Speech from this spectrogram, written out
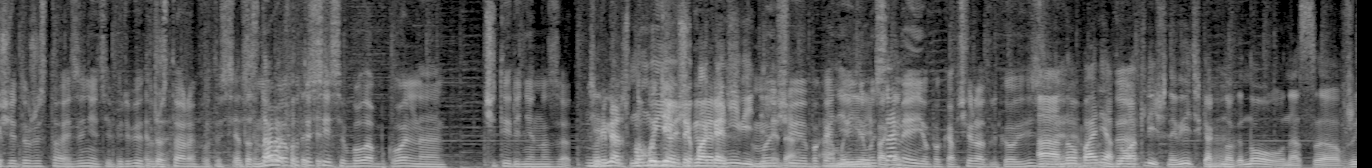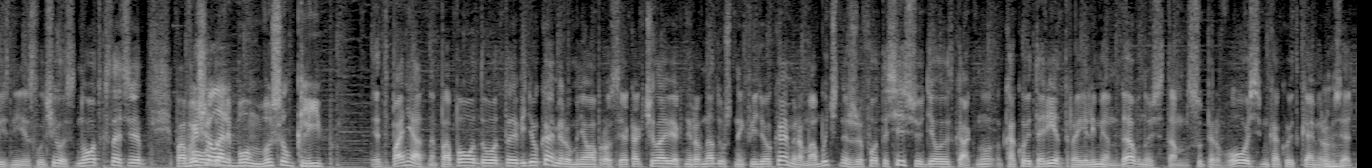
Дружище, это уже старая, извините, перебью, это, Это- уже старая фотосессия. это старая Новая фотосессия? фотосессия была буквально 4 дня назад. Ну, ребят, Но мы ее еще ты пока говоришь. не видели, мы еще да. ее пока А не мы видели. Мы пока- сами ее пока вчера только увидели. А, ну понятно, Да. ну отлично. Видите, как Да. много нового у нас э, в жизни случилось. Ну вот, кстати, по Вышел поводу... альбом, вышел клип. Это понятно. По поводу вот э, видеокамеры у меня вопрос. Я как человек неравнодушный к видеокамерам, обычно же фотосессию делают как? Ну, какой-то ретро-элемент, да, вносят там Супер 8 какую-то камеру Мгм. взять.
